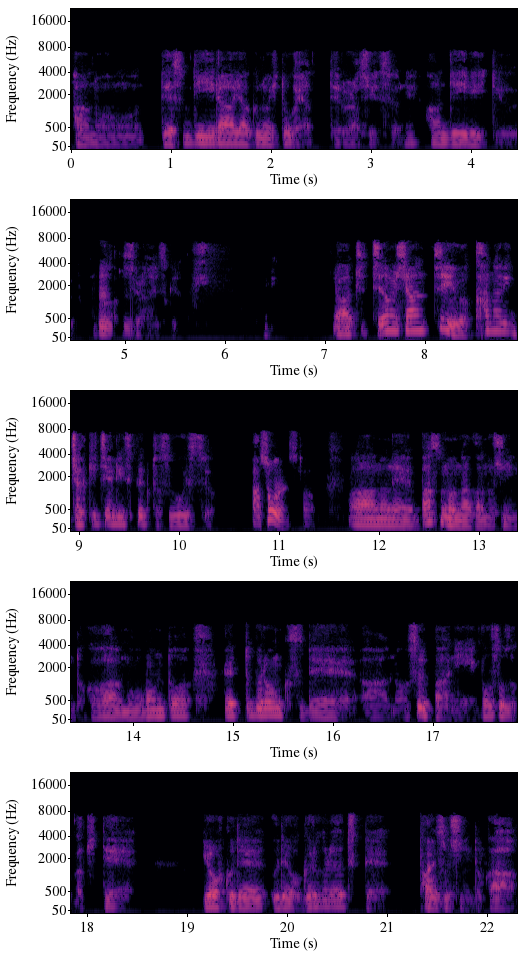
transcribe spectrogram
あの、デスディーラー役の人がやってるらしいですよね。ハンディ・リーっていうのか知らないですけど。うんうん、あちちなみにシャンチーはかなりジャッキー・チェンリスペクトすごいですよ。あ、そうなんですか？あのね、バスの中のシーンとかは、もう本当、レッドブロンクスで、あの、スーパーに暴走族が来て、洋服で腕をぐるぐるっつって倒すシーンとか、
